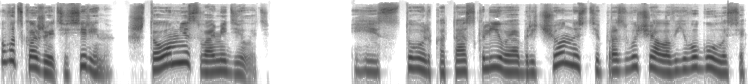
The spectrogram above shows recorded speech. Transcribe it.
«Вот скажите, Сирина, что мне с вами делать?» И столько тоскливой обречённости прозвучало в его голосе,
